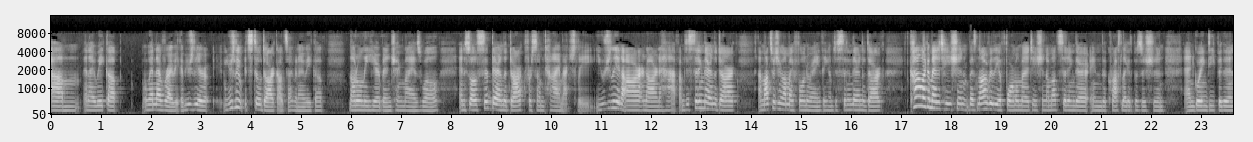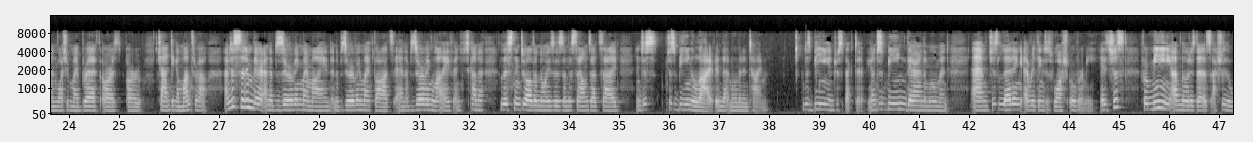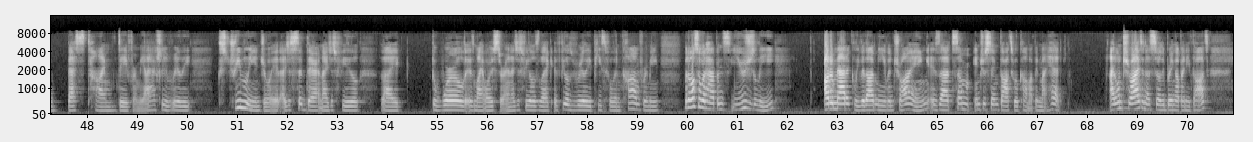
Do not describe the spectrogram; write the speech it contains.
um, and I wake up whenever I wake up. Usually, usually it's still dark outside when I wake up, not only here but in Chiang Mai as well. And so I'll sit there in the dark for some time, actually, usually an hour, an hour and a half. I'm just sitting there in the dark. I'm not switching on my phone or anything. I'm just sitting there in the dark. Kind of like a meditation, but it's not really a formal meditation. I'm not sitting there in the cross-legged position and going deep within and watching my breath or or chanting a mantra. I'm just sitting there and observing my mind and observing my thoughts and observing life and just kind of listening to all the noises and the sounds outside and just just being alive in that moment in time. Just being introspective, you know, just being there in the moment and just letting everything just wash over me. It's just, for me, I've noticed that it's actually the best time of day for me. I actually really extremely enjoy it. I just sit there and I just feel like the world is my oyster and it just feels like it feels really peaceful and calm for me. But also what happens usually automatically without me even trying is that some interesting thoughts will come up in my head. I don't try to necessarily bring up any thoughts.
